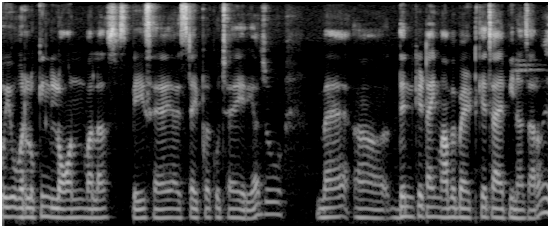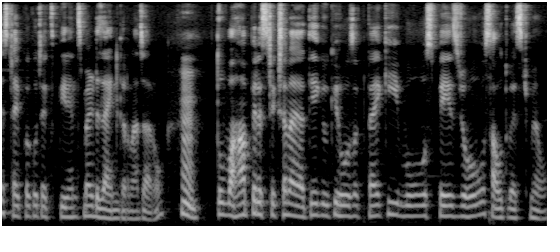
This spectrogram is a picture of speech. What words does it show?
कोई ओवरलुकिंग लॉन वाला स्पेस है या इस टाइप का कुछ है एरिया जो मैं आ, दिन के टाइम वहाँ पे बैठ के चाय पीना चाह रहा हूँ इस टाइप का कुछ एक्सपीरियंस मैं डिज़ाइन करना चाह रहा हूँ। हम्म। तो वहाँ पे रिस्ट्रिक्शन आ जाती है क्योंकि हो सकता है कि वो स्पेस जो हो वो साउथ वेस्ट में हो।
